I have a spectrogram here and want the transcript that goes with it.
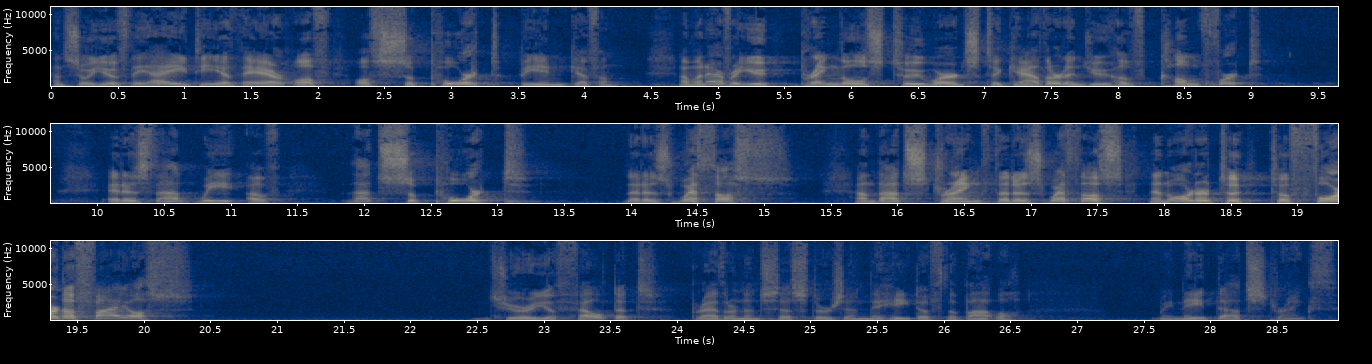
And so you have the idea there of, of support being given. And whenever you bring those two words together and you have comfort, it is that we have that support that is with us and that strength that is with us in order to, to fortify us. Sure you felt it, brethren and sisters, in the heat of the battle. We need that strength.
